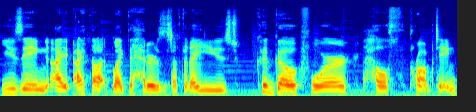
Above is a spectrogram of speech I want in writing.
using, I, I thought like the headers and stuff that I used could go for health prompting.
